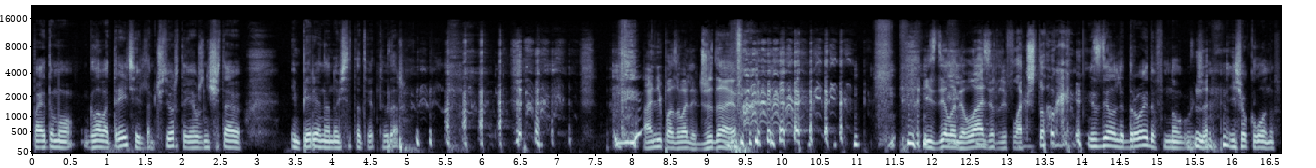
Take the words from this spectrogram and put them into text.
поэтому глава третья или там четвертая, я уже не считаю, империя наносит ответный удар. Они позвали джедаев. И сделали лазерный флагшток. И сделали дроидов много очень, еще клонов.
